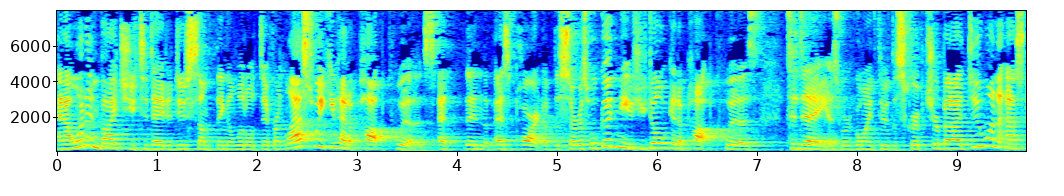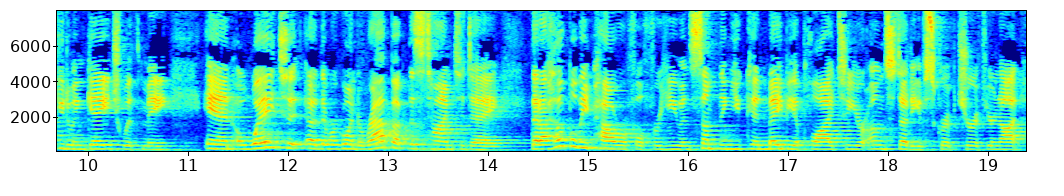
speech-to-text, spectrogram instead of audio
And I want to invite you today to do something a little different. Last week you had a pop quiz at, the, as part of the service. Well, good news, you don't get a pop quiz today as we're going through the scripture, but I do want to ask you to engage with me in a way to, uh, that we're going to wrap up this time today that I hope will be powerful for you and something you can maybe apply to your own study of scripture if you're not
